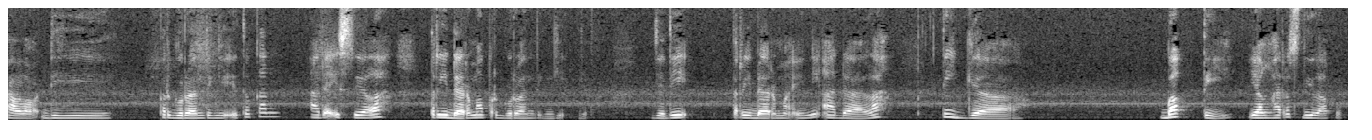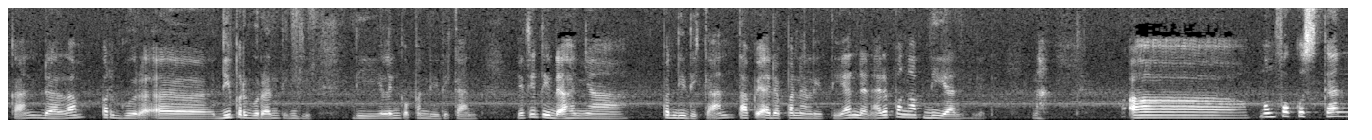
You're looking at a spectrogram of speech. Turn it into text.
kalau di perguruan tinggi itu kan ada istilah tridharma perguruan tinggi gitu jadi Tridharma ini adalah tiga bakti yang harus dilakukan dalam pergura, eh, di perguruan tinggi di lingkup pendidikan. Jadi tidak hanya pendidikan, tapi ada penelitian dan ada pengabdian. Gitu. Nah, eh, memfokuskan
